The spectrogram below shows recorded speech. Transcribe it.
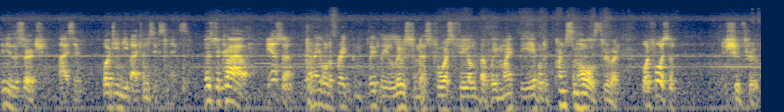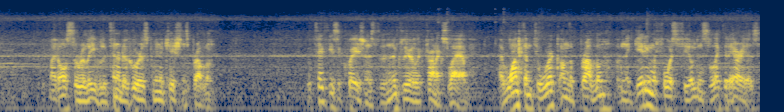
Continue the search. Aye, sir. 14B by 26 next. Mr. Kyle. Yes, sir. We're unable to break completely loose from this force field, but we might be able to punch some holes through it. What for, sir? To shoot through. It might also relieve Lieutenant Uhura's communications problem. We'll take these equations to the nuclear electronics lab. I want them to work on the problem of negating the force field in selected areas.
